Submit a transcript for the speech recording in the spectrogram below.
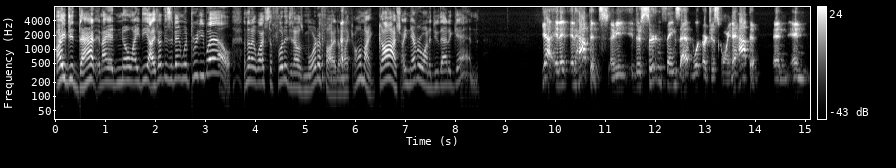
I did that and I had no idea. I thought this event went pretty well. And then I watched the footage and I was mortified. I'm like, oh my gosh, I never want to do that again. Yeah, and it, it happens. I mean, there's certain things that are just going to happen, and and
